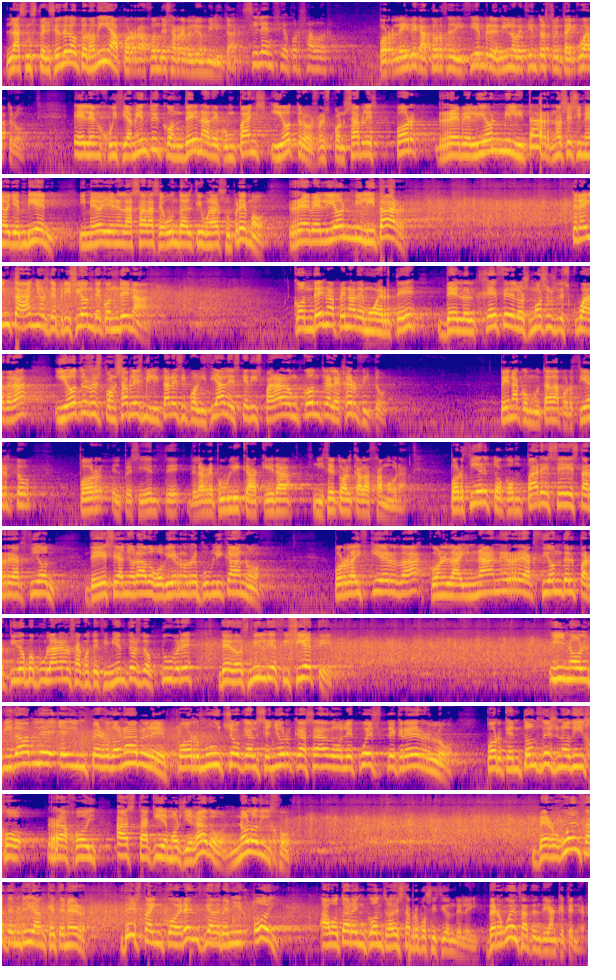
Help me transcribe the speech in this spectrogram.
La suspensión de la autonomía por razón de esa rebelión militar. Silencio, por favor. Por ley de 14 de diciembre de 1934. El enjuiciamiento y condena de Companys y otros responsables por rebelión militar. No sé si me oyen bien y me oyen en la sala segunda del Tribunal Supremo. Rebelión militar 30 años de prisión de condena. Condena a pena de muerte del jefe de los Mossos de Escuadra y otros responsables militares y policiales que dispararon contra el ejército. Pena conmutada, por cierto, por el presidente de la República, que era Niceto Alcalá Zamora. Por cierto, compárese esta reacción de ese añorado gobierno republicano por la izquierda con la inane reacción del Partido Popular en los acontecimientos de octubre de 2017. Inolvidable e imperdonable, por mucho que al señor Casado le cueste creerlo, porque entonces no dijo Rajoy hasta aquí hemos llegado, no lo dijo. Vergüenza tendrían que tener de esta incoherencia de venir hoy a votar en contra de esta proposición de ley. Vergüenza tendrían que tener,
